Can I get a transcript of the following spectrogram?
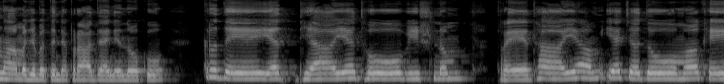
നാമജപത്തിന്റെ പ്രാധാന്യം നോക്കൂ. കൃതേയധ്യായധോ വിഷ്ണു ത്രേധായാം യജതോ മഖേ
